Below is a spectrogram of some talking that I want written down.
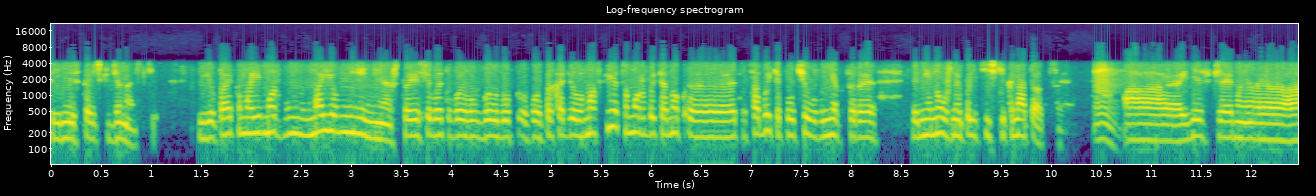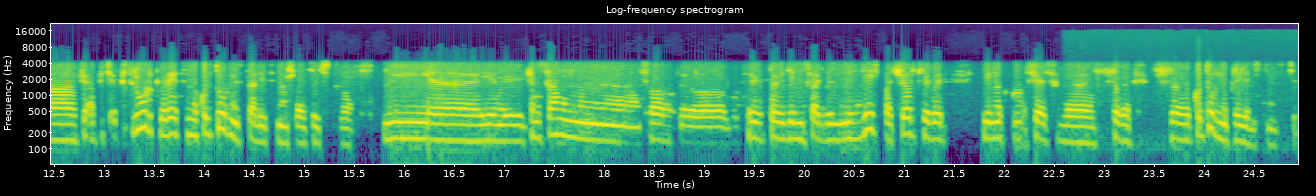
именно исторической династии. И поэтому, может быть, мое мнение, что если бы это было, бы проходило в Москве, то, может быть, оно, это событие получило бы некоторые ненужные политические коннотации. А если мы, а Пет- Петербург является именно культурной столицей нашего Отечества, и, э, и тем самым э, э, проведение свадьбы именно здесь подчеркивает именно связь э, с, с культурной преемственностью.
